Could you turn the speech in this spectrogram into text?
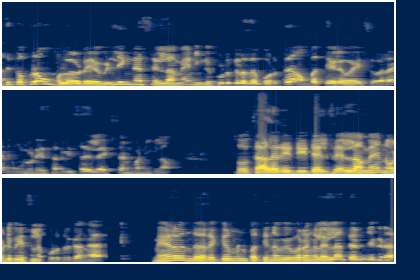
அதுக்கப்புறம் உங்களுடைய வில்லிங்னஸ் எல்லாமே நீங்கள் கொடுக்குறத பொறுத்து 57 வயசு வரை உங்களுடைய சர்வீஸை இதில் எக்ஸ்டெண்ட் பண்ணிக்கலாம். ஸோ சேலரி டீடைல்ஸ் எல்லாமே நோட்டிஃபிகேஷனில் கொடுத்துருக்காங்க. மேலும் இந்த ரெக்ரூட்மெண்ட் பற்றின விவரங்கள் எல்லாம் தெரிஞ்சுக்கிட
